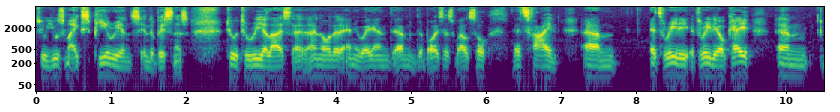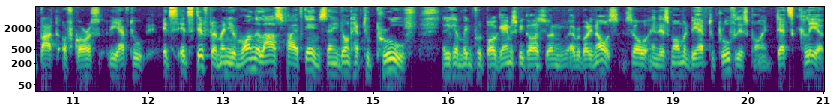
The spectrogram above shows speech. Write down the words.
to use my experience in the business to to realize that. I know that anyway, and um, the boys as well. So that's fine. Um, it's really it's really okay. Um, but of course, we have to. It's it's different when you won the last five games. Then you don't have to prove that you can win football games because um, everybody knows. So in this moment, we have to prove this point. That's clear.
